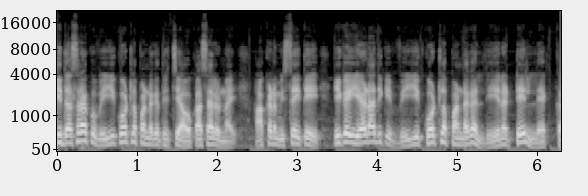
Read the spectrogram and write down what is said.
ఈ దసరాకు వెయ్యి కోట్ల పండగ తెచ్చే అవకాశాలున్నాయి. అక్కడ మిస్ అయితే ఇక ఈ ఏడాదికి వెయ్యి కోట్ల పండగ లేనట్టే లెక్క.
